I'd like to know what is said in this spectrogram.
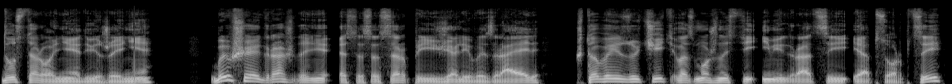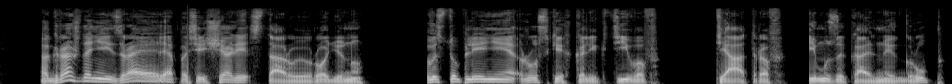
двустороннее движение – Бывшие граждане СССР приезжали в Израиль, чтобы изучить возможности иммиграции и абсорбции, а граждане Израиля посещали старую родину. Выступления русских коллективов, театров и музыкальных групп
